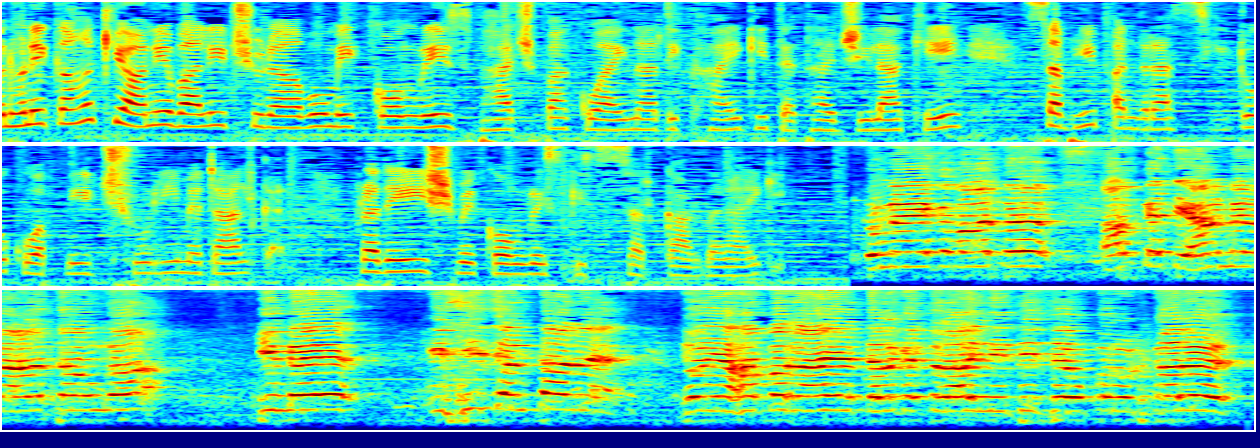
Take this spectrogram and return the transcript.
उन्होंने कहा कि आने वाले चुनावों में कांग्रेस भाजपा को आईना दिखाएगी तथा जिला के सभी पंद्रह सीटों को अपनी झोली में डालकर प्रदेश में कांग्रेस की सरकार बनाएगी। तो मैं एक बात आपके ध्यान में लाना चाहूँगा कि मैं इसी जनता ने जो यहाँ पर आए, दलगत राजनीति से ऊपर उठकर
